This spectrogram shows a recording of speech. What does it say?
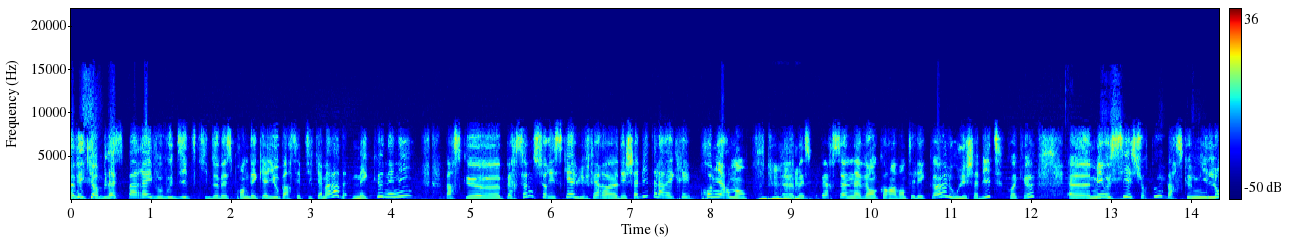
Avec un blast pareil, vous vous dites qu'il devait se prendre des cailloux par ses petits camarades, mais que nenni Parce que euh, personne se risquait à lui faire euh, des chabites à la récré. Premièrement, euh, parce que personne n'avait encore inventé l'école, ou les chabites, quoique, euh, mais aussi et surtout parce que Milon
